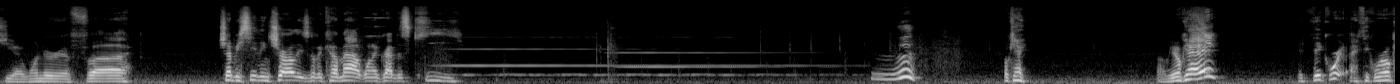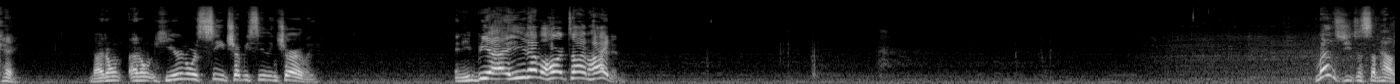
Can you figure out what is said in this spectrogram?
Gee, I wonder if uh, Chubby Ceiling Charlie's going to come out when I grab this key. Uh, okay. Are we okay? I think we're I think we're okay. And I don't I don't hear nor see Chubby Ceiling Charlie. And he'd be uh, he'd have a hard time hiding. Well, she just somehow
